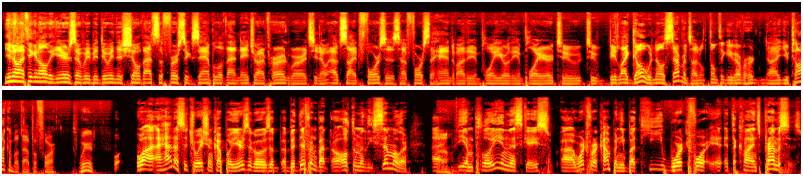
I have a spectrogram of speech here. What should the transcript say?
You know, I think in all the years that we've been doing this show, that's the first example of that nature I've heard, where it's you know outside forces have forced the hand of either the employee or the employer to to be let go with no severance. I don't don't think you've ever heard uh, you talk about that before. It's weird. Well, I had a situation a couple of years ago. It was a, a bit different, but ultimately similar. Uh, oh. The employee in this case uh, worked for a company, but he worked for at the client's premises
